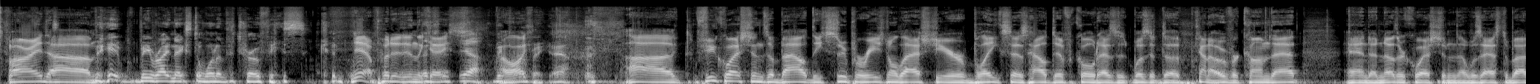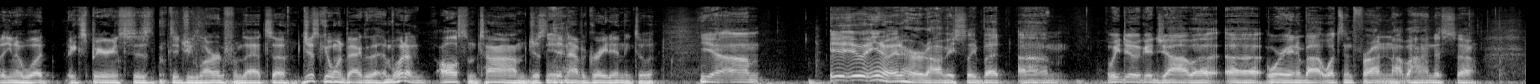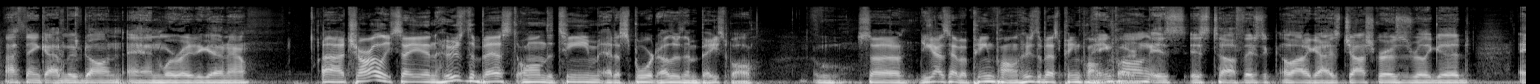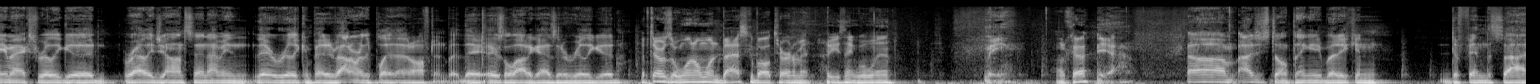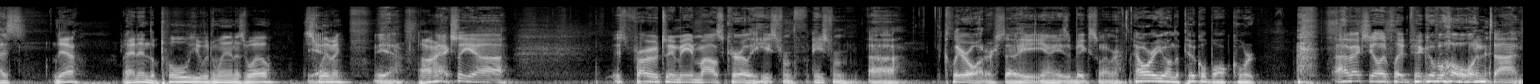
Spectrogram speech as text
All right, um, be right next to one of the trophies. Yeah, put it in the case. Yeah, be I like perfect. Yeah. Uh, a few questions about the Super Regional last year. Blake says, "How difficult has it was it to kind of overcome that?" And another question that was asked about, it, you know, what experiences did you learn from that? So, just going back to that, and what an awesome time! Just Yeah. didn't have a great ending to it. yeah, um, it, it- you know, it hurt obviously, but um, we do a good job uh, uh, worrying about what's in front and not behind us. So I think I moved on, and we're ready to go now. Uh, Charlie saying, "Who's the best on the team at a sport other than baseball?" Ooh. So you guys have a ping pong. Who's the best ping pong? Ping player? pong is is tough. There's a, a lot of guys. Josh Groves is really good. Amax really good. Riley Johnson. I mean, they're really competitive. I don't really play that often, but they, there's a lot of guys that are really good. If there was a one-on-one basketball tournament, who do you think will win? Me, Okay. yeah. Um, I just don't think anybody can defend the size. Yeah. And in the pool, you would win as well. Yeah. Swimming. Yeah. All right. Actually, uh, it's probably between me and Miles Curley. He's from he's from uh, Clearwater, so he you know he's a big swimmer. How are you on the pickleball court? I've actually only played pickleball one time,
